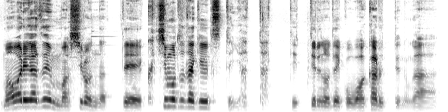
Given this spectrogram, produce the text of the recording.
周りが全部真っ白になって口元だけ映って「やった!」って言ってるのでこう分かるっていうのが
